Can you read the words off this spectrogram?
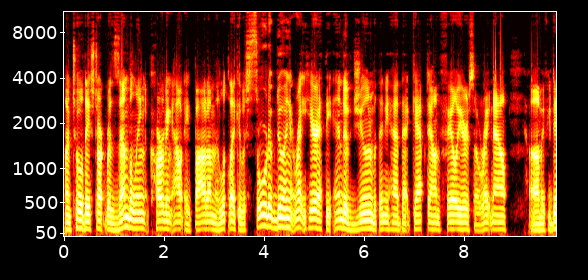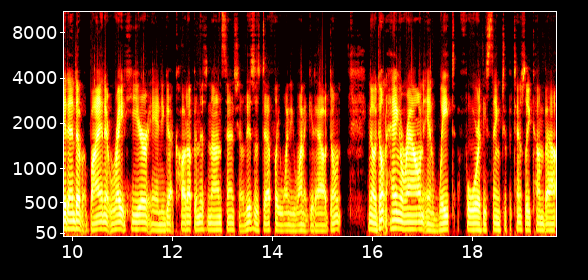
until they start resembling carving out a bottom. It looked like it was sort of doing it right here at the end of June, but then you had that gap down failure. So right now, um, if you did end up buying it right here and you got caught up in this nonsense, you know, this is definitely when you want to get out. Don't, you know, don't hang around and wait for these things to potentially come back.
